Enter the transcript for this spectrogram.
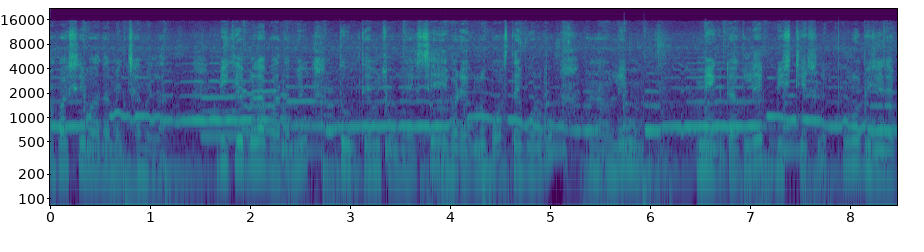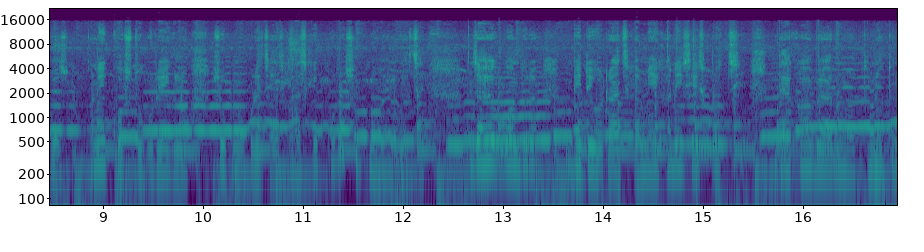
আবার সেই বাদামের ঝামেলা। বিকেলবেলা বাদামের তুলতে আমি চলে এসেছি এবার এগুলো বস্তায় ভরবো নাহলে মেঘ ডাকলে বৃষ্টি আসলে পুরো ভিজে যাবে। অনেক কষ্ট করে এগুলো শুকনো করেছি আজকে। আজকে পুরো শুকনো হয়ে গেছে। যাই হোক বন্ধুরা, ভিডিওটা আজকে আমি এখানেই শেষ করছি। দেখা হবে আরও নতুন নতুন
